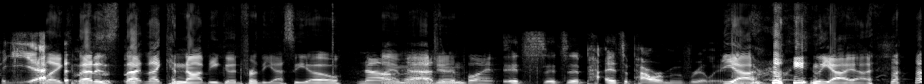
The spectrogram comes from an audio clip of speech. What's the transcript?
yeah, Like that is that that cannot be good for the SEO. no, I yeah, that's a imagine. good point. it's it's a it's a power move, really. Yeah, really. Yeah, yeah.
